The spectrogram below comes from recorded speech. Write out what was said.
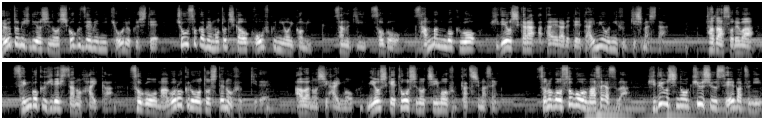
豊臣秀吉の四国攻めに協力して長宗我部元親を降伏に追い込み讃岐そごう三万石を秀吉から与えられて大名に復帰しました。ただそれは戦国秀久の配下そごう孫六郎としての復帰で阿波の支配も三好家当主の地位も復活しません。その後そごう正康は秀吉の九州征伐に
